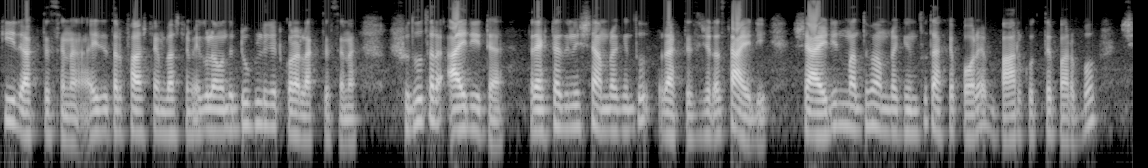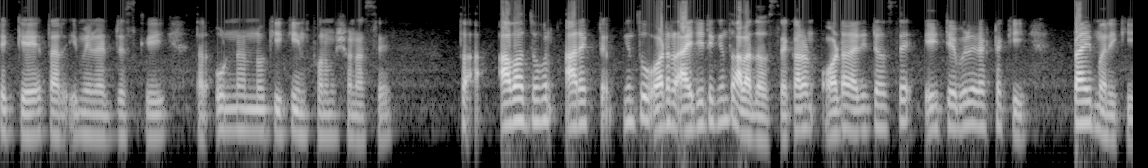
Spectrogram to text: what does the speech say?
কি রাখতেছে না? এই যে তার ফার্স্ট নেম লাস্ট নেম এগুলো আমাদের ডুপ্লিকেট করা লাগতেছে না। শুধু তার আইডিটা তার একটা জিনিসে আমরা কিন্তু রাখতেছি, সেটা হচ্ছে আইডি সে আইডির মাধ্যমে আমরা কিন্তু তাকে পরে বার করতে পারব, সে কে, তার ইমেল অ্যাড্রেস কি, তার অন্যান্য কি কি ইনফরমেশন আছে। তো আবার যখন আরেকটা, কিন্তু অর্ডার আইডিটা কিন্তু আলাদা হচ্ছে, কারণ অর্ডার আইডিটা হচ্ছে এই টেবিলের একটা কি? প্রাইমারি কি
